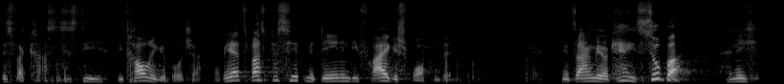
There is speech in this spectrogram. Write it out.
das war krass. Das ist die, die traurige Botschaft. Aber jetzt, was passiert mit denen, die freigesprochen sind? Und jetzt sagen wir, okay, super. Wenn ich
